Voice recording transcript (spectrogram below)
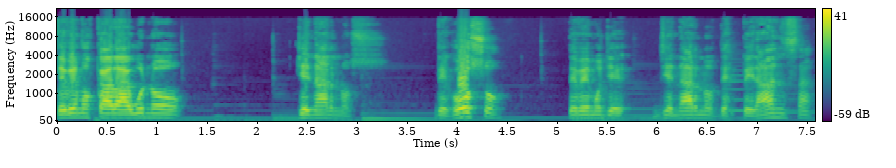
debemos cada uno llenarnos de gozo, debemos llenarnos de esperanza,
